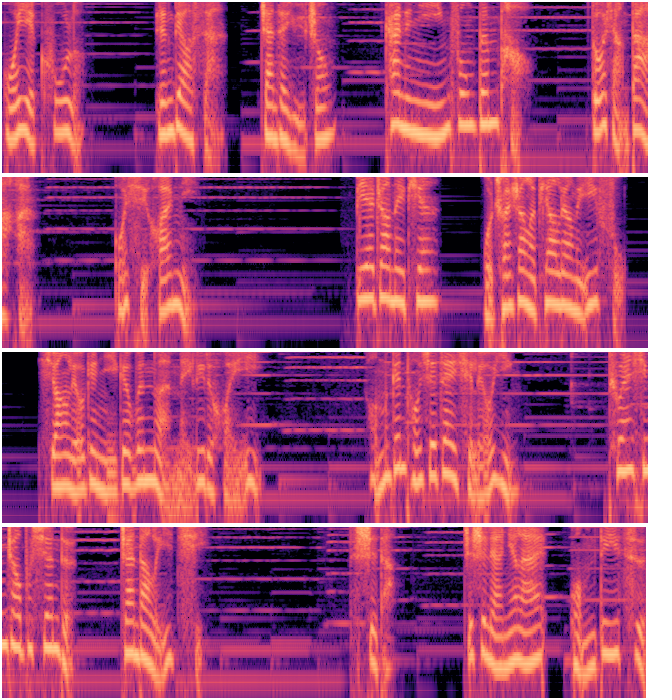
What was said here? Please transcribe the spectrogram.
我也哭了，扔掉伞，站在雨中，看着你迎风奔跑，多想大喊：“我喜欢你。”毕业照那天，我穿上了漂亮的衣服，希望留给你一个温暖美丽的回忆。我们跟同学在一起留影，突然心照不宣的站到了一起。是的，这是两年来我们第一次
